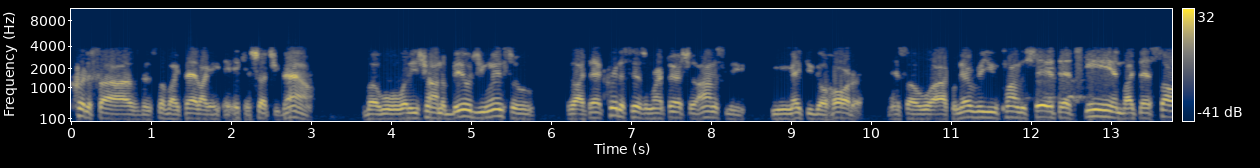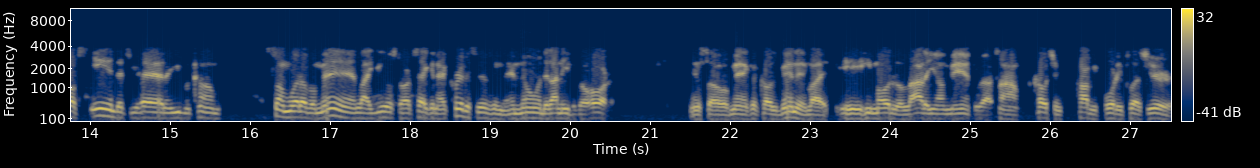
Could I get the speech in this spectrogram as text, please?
criticized and stuff like that, like it, it can shut you down. But what he's trying to build you into, like that criticism right there, should honestly make you go harder. And so, like, whenever you finally shed that skin, like that soft skin that you had, and you become somewhat of a man, like you'll start taking that criticism and knowing that I need to go harder. And so, man, Coach Bennett, like he, he molded a lot of young men throughout time, coaching probably forty plus years,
